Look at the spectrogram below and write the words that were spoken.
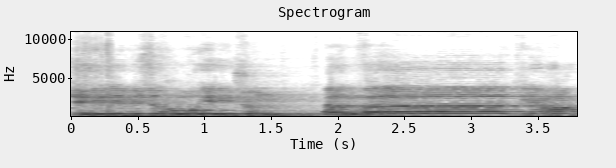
Şehidimizin ruhu için El Fatiha.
